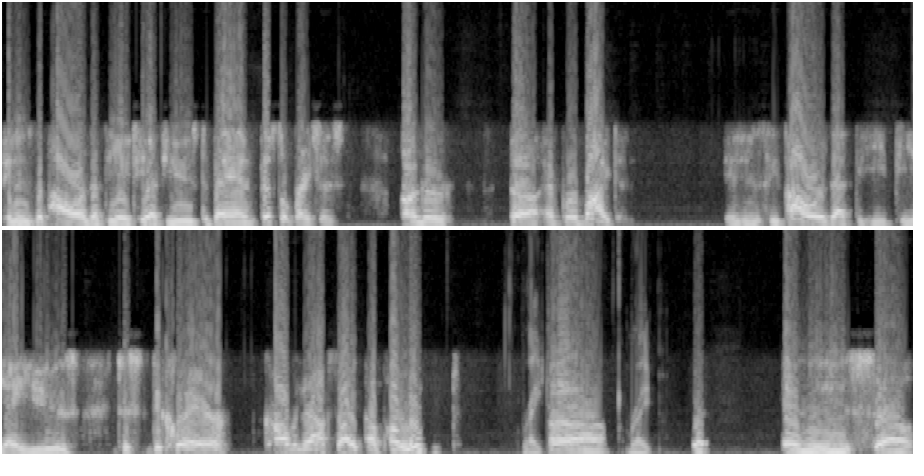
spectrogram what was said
It is the power that the ATF used to ban pistol braces under uh, Emperor Biden. It is the power that the EPA used to s- declare carbon dioxide a pollutant. Right. Uh, right. And is. Uh,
